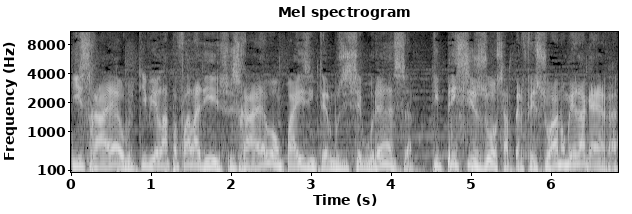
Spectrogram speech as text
Israel, eu tive lá para falar disso. Israel é um país em termos de segurança que precisou se aperfeiçoar no meio da guerra.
